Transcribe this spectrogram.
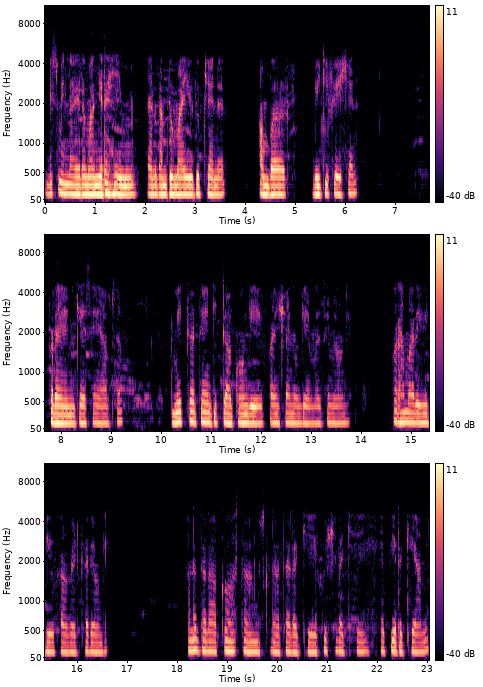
बिसमीम welcome to my YouTube channel Ambar beauty fashion friend कैसे हैं आप सब? उम्मीद करते हैं ठीक ठाक होंगे फ़ंक्शन होंगे, मज़े में होंगे, और हमारे वीडियो का वेट कर रहे होंगे। अल्लाह ताला आपको हंसता मुस्कुराता रखे, खुश रखे हैप्पी रखे, आमीन।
